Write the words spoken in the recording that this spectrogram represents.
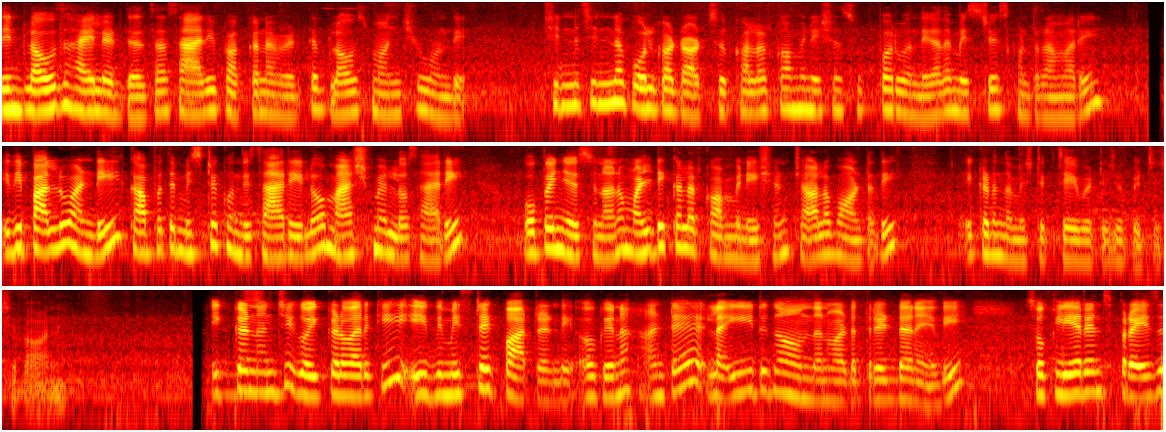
దీని బ్లౌజ్ హైలైట్ తెలుసా? శారీ పక్కన పెడితే బ్లౌజ్ మంచిగా ఉంది. చిన్న చిన్న polka dots colour combination super ఉంది కదా? మిస్ చేసుకుంటారా మరి? ఇది పళ్ళు అండి. కాకపోతే మిస్టేక్ ఉంది శారీలో మ్యాష్మెల్లో శారీ. ఓపెన్ చేస్తున్నాను. మల్టీ కలర్ కాంబినేషన్ చాలా బాగుంటుంది. ఇక్కడ ఉందా మిస్టేక్ చేయబెట్టి చూపించేసి బాగున్నాయి ఇక్కడ నుంచి ఇగో ఇక్కడ వరకు ఇది మిస్టేక్ పార్ట్ అండి ఓకేనా? అంటే లైట్గా ఉందన్నమాట థ్రెడ్ అనేది. సో క్లియరెన్స్ ప్రైస్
